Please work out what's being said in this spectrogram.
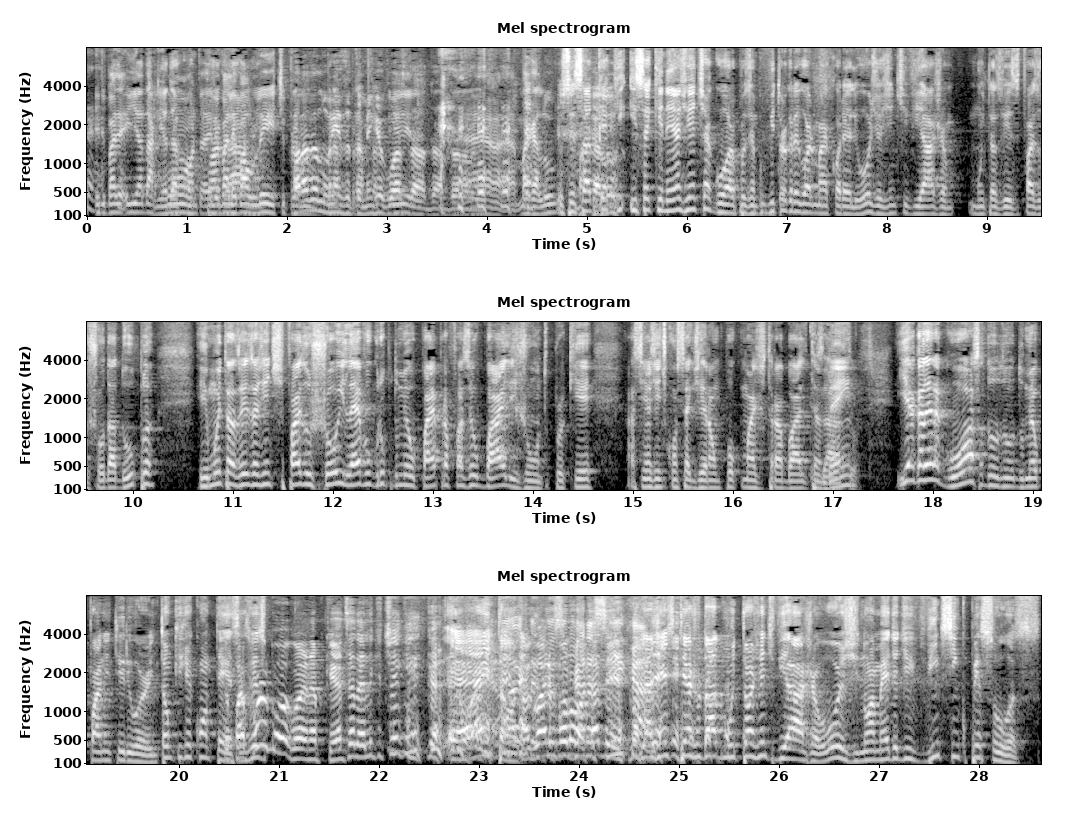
Ele vai, ia dar ia conta, conta ele vai levar o leite para Fala da Luísa também, que eu gosto da, da, da... É, Magalu. Você sabe que é, isso é que nem a gente agora. Por exemplo, o Vitor Gregório Marcorelli hoje, a gente viaja muitas vezes, faz o show da dupla, e muitas vezes a gente faz o show e leva o grupo do meu pai para fazer o baile junto, porque assim a gente consegue gerar um pouco mais de trabalho também. Exato. E a galera gosta do, do, do, meu pai no interior. Então o que, que acontece? Meu pai Às vezes... agora, né? Porque antes era ele que tinha que. É, então. agora ele falou, assim, cara. E a gente tem ajudado muito. Então a gente viaja hoje numa média de 25 pessoas.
